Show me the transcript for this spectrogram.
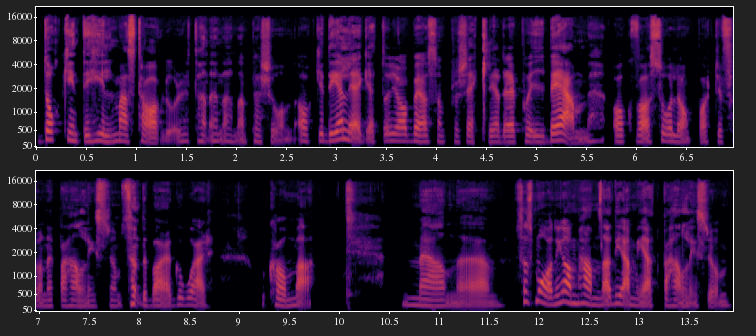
Dock inte Hilmas tavlor, utan en annan person. Och i det läget, då jag började som projektledare på IBM och var så långt bort ifrån ett behandlingsrum som det bara går att komma. Men eh, så småningom hamnade jag med ett behandlingsrum,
